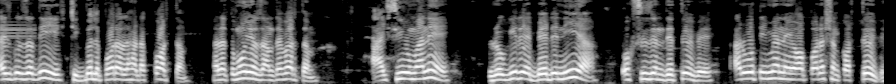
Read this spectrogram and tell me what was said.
আজকে যদি ঠিক বেলে পড়ালেখাটা করতাম, তাহলে তুমিও জানতে পারতাম। আইসিইউ মানে রোগীরে বেডে নিয়ে অক্সিজেন দিতে হইবে আর ওটি মানে অপারেশন করতে হইবে।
